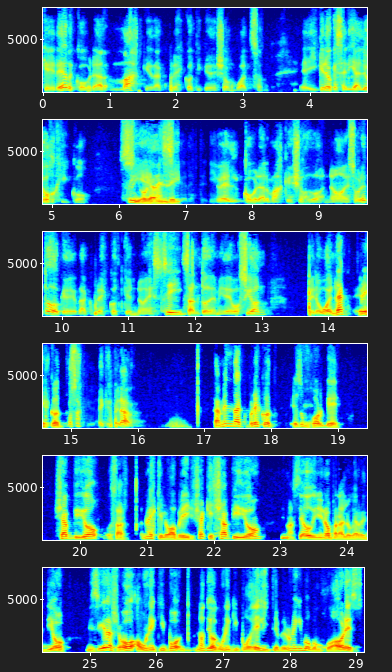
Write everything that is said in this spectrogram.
querer cobrar más que Dak Prescott y que de John Watson. Eh, y creo que sería lógico. Sí, obviamente. en este nivel cobrar más que ellos dos, ¿no? Eh, sobre todo que Dak Prescott, que no es santo de mi devoción, pero bueno, Dak eh, Prescott. cosas que hay que esperar. También Dak Prescott es un jugador que ya pidió, o sea, no es que lo va a pedir, ya que ya pidió demasiado dinero para lo que rindió, ni siquiera llevó a un equipo, no digo que un equipo de élite, pero un equipo con jugadores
